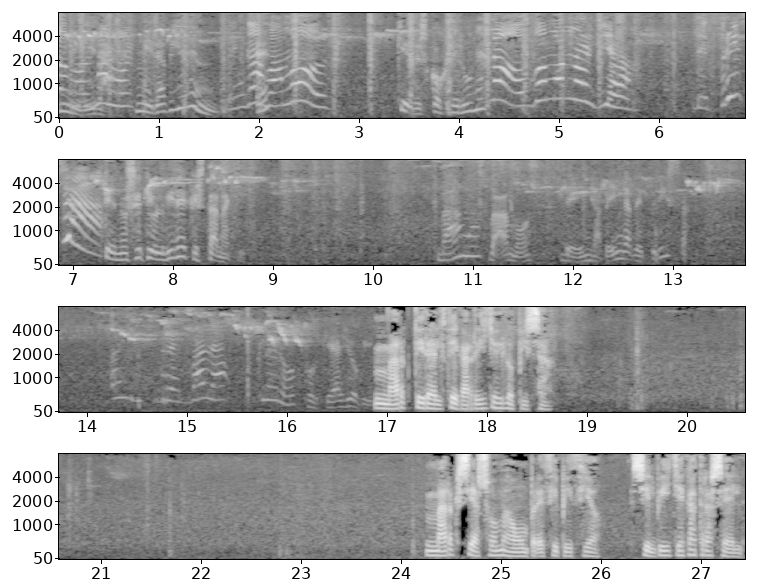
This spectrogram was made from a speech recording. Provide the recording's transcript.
Vamos, mira, vamos. mira bien. Venga, ¿Eh? vamos. ¿Quieres coger una? No, vámonos ya. ¡Deprisa! Que no se te olvide que están aquí. Vamos, vamos. Venga, venga, deprisa. Ay, resbala. Claro, porque ha llovido. Mark tira el cigarrillo y lo pisa. Mark se asoma a un precipicio. Sylvie llega tras él.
